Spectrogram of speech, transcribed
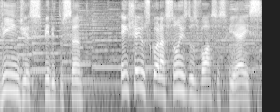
Vinde, Espírito Santo, enchei os corações dos vossos fiéis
